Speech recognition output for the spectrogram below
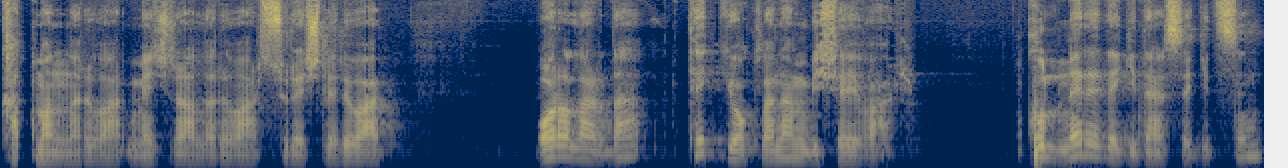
katmanları var, mecraları var, süreçleri var. Oralarda tek yoklanan bir şey var. Kul nerede giderse gitsin,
